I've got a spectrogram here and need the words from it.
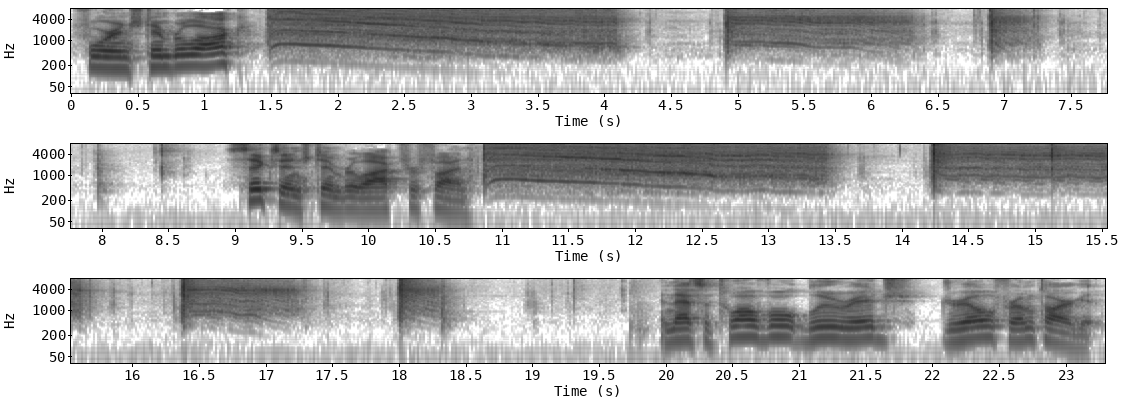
Four inch timber lock. Six inch timber lock for fun. And that's a 12 volt Blue Ridge drill from Target.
